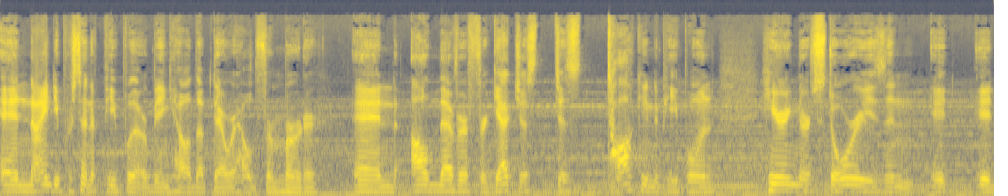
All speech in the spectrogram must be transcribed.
and 90% of people that were being held up there were held for murder and I'll never forget just just talking to people and hearing their stories. And it it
